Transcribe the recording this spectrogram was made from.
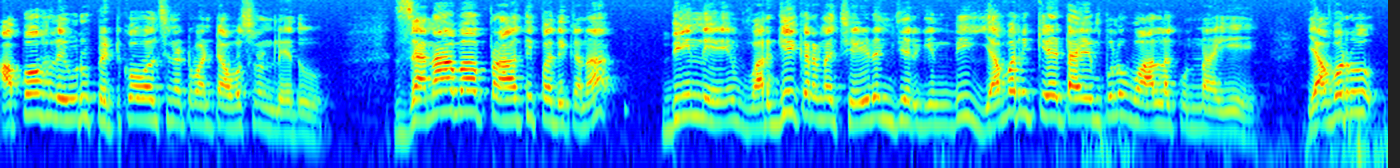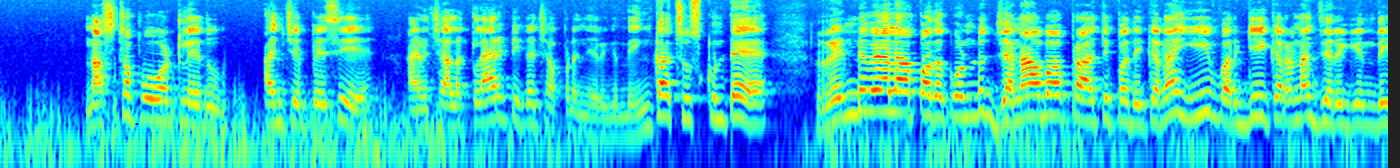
అపోహలు ఎవరు పెట్టుకోవాల్సినటువంటి అవసరం లేదు. జనాభా ప్రాతిపదికన దీన్ని వర్గీకరణ చేయడం జరిగింది. ఎవరి కేటాయింపులు వాళ్ళకున్నాయి. ఎవరు నష్టపోవట్లేదు. అని చెప్పేసి ఆయన చాలా క్లారిటీగా చెప్పడం జరిగింది. ఇంకా చూసుకుంటే రెండు వేల పదకొండు జనాభా ప్రాతిపదికన ఈ వర్గీకరణ జరిగింది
